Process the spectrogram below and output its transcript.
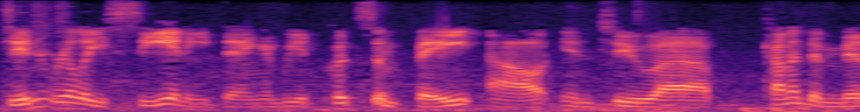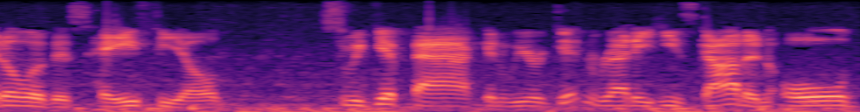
didn't really see anything. And we had put some bait out into uh, kind of the middle of this hayfield. So we get back and we were getting ready. He's got an old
